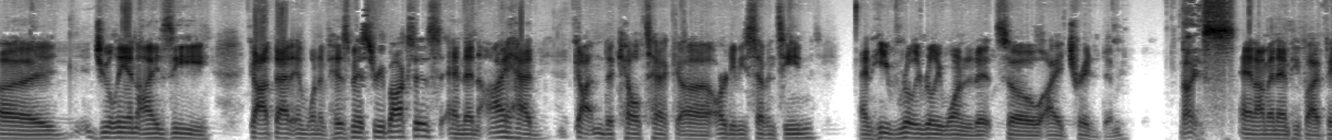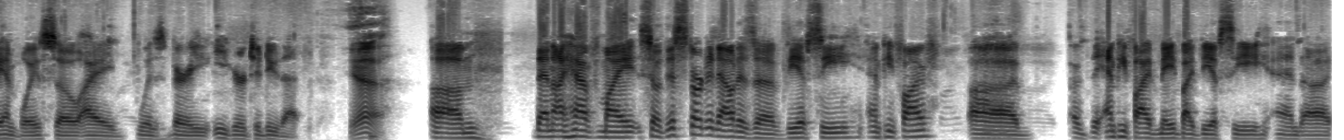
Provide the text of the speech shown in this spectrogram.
uh, Julian Iz, got that in one of his mystery boxes, and then I had gotten the Keltec uh, RDB 17, and he really, really wanted it, so I traded him. Nice. And I'm an MP5 fanboy, so I was very eager to do that. Yeah. Um, then I have my so this started out as a VFC MP5, uh, the MP5 made by VFC and uh,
